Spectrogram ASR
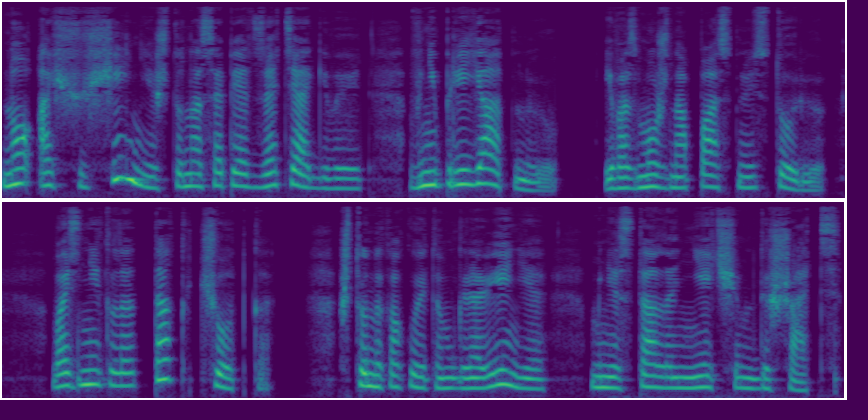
но ощущение, что нас опять затягивает в неприятную и, возможно, опасную историю, возникло так четко, что на какое-то мгновение мне стало нечем дышать.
